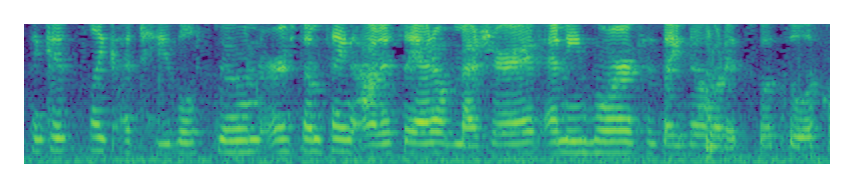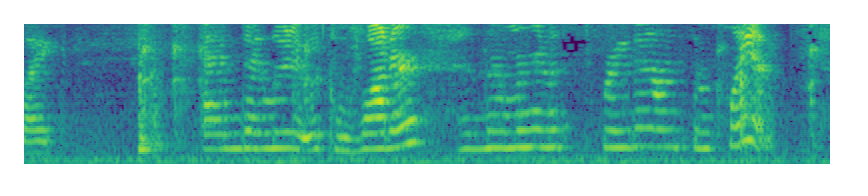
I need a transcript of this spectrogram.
I think it's like a tablespoon or something. Honestly, I don't measure it anymore because I know what it's supposed to look like and dilute it with some water and then we're gonna spray down some plants.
